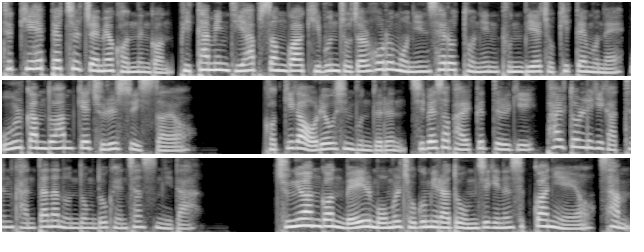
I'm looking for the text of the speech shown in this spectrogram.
특히 햇볕을 쬐며 걷는 건 비타민 D 합성과 기분 조절 호르몬인 세로토닌 분비에 좋기 때문에 우울감도 함께 줄일 수 있어요. 걷기가 어려우신 분들은 집에서 발끝 들기, 팔 돌리기 같은 간단한 운동도 괜찮습니다. 중요한 건 매일 몸을 조금이라도 움직이는 습관이에요. 3.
